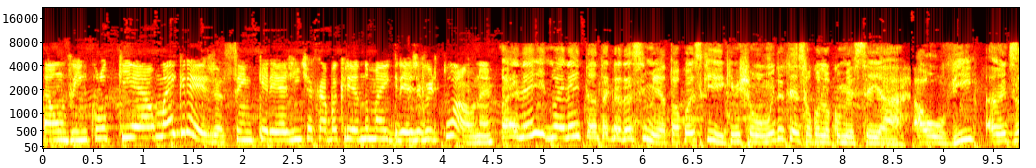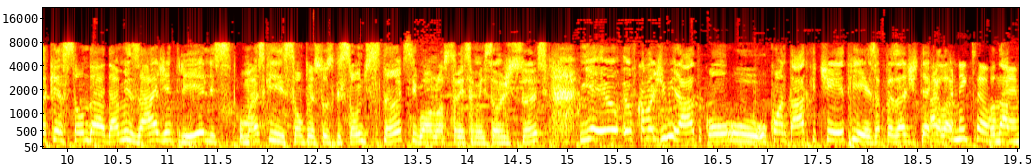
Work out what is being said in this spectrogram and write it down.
É um vínculo que é uma igreja. Sem querer a gente acaba criando uma igreja virtual, né? Não é nem, não é nem tanto agradecimento. Uma coisa que, que me chamou muita atenção quando eu comecei a, a ouvir, antes a questão da, da amizade entre eles, por mais que são pessoas que são distantes, igual nós três também somos distantes, eu, eu ficava admirado com o, o contato que tinha entre eles, apesar de ter A aquela conexão, toda né?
